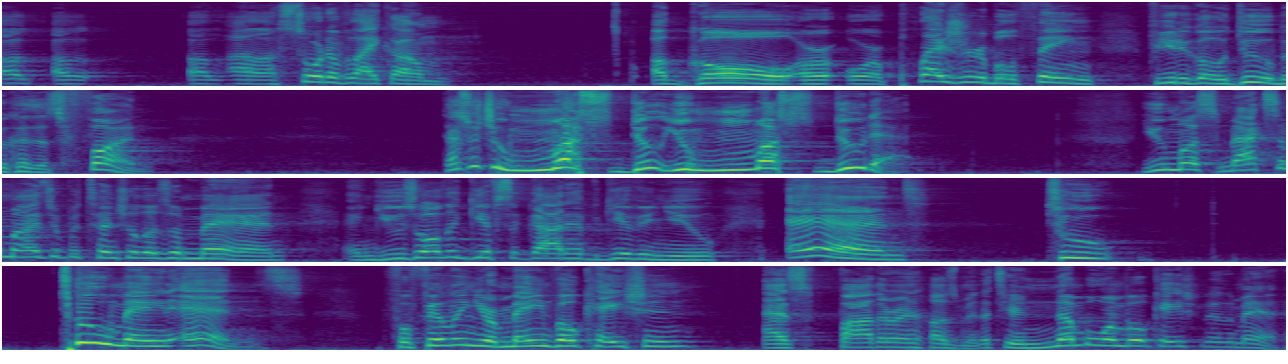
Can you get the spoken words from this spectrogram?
a, a, a sort of like um a goal or, or a pleasurable thing for you to go do because it's fun. That's what you must do. You must do that. You must maximize your potential as a man and use all the gifts that God have given you and to two main ends. Fulfilling your main vocation as father and husband. That's your number one vocation as a man.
